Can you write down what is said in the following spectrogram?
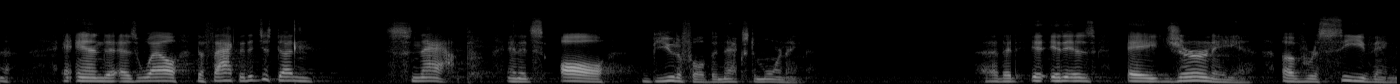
and uh, as well, the fact that it just doesn't snap and it's all beautiful the next morning. Uh, that it, it is a journey of receiving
